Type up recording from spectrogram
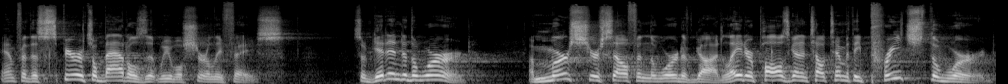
and for the spiritual battles that we will surely face. So get into the Word. Immerse yourself in the Word of God. Later, Paul's going to tell Timothy, preach the Word.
